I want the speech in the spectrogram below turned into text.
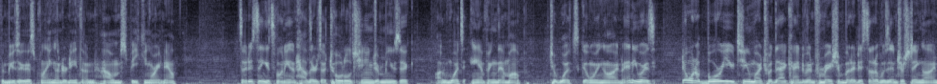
the music that's playing underneath on how I'm speaking right now. So I just think it's funny on how there's a total change of music on what's amping them up to what's going on. Anyways, don't want to bore you too much with that kind of information, but I just thought it was interesting on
